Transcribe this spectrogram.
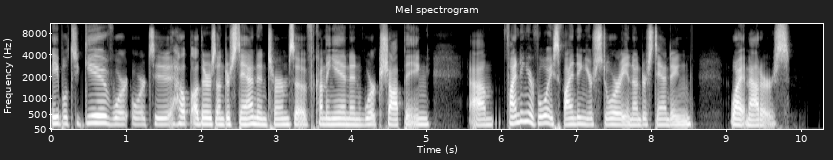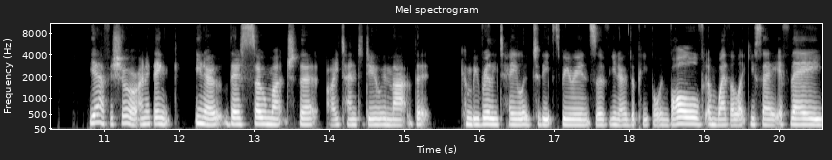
able to give or, or to help others understand in terms of coming in and workshopping, um, finding your voice, finding your story, and understanding why it matters. Yeah, for sure. And I think, you know, there's so much that I tend to do in that that can be really tailored to the experience of, you know, the people involved and whether, like you say, if they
